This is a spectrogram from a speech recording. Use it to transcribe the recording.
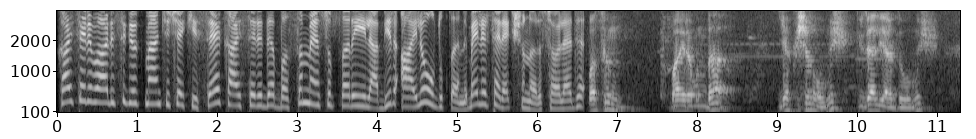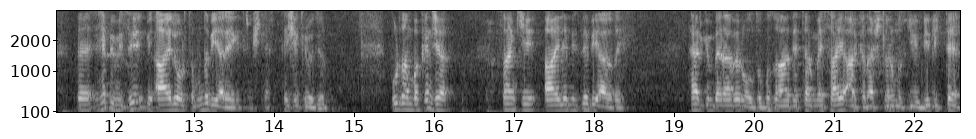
Kayseri Valisi Gökmen Çiçek ise Kayseri'de basın mensuplarıyla bir aile olduklarını belirterek şunları söyledi. basın bayramında yakışan olmuş, güzel yerde olmuş ve hepimizi bir aile ortamında bir araya getirmişler. Teşekkür ediyorum. Buradan bakınca sanki ailemizle bir aradayız. Her gün beraber olduğumuz adeta mesai arkadaşlarımız gibi birlikte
